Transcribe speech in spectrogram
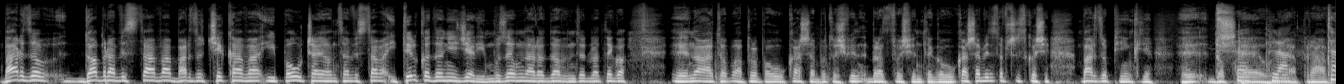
Bardzo dobra wystawa, bardzo ciekawa i pouczająca wystawa i tylko do niedzieli w Muzeum Narodowym, to dlatego, e, no a to a propos Łukasza, bo to świę, Bractwo Świętego Łukasza, więc to wszystko się bardzo pięknie e, dopełnia, Przepla. prawda?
